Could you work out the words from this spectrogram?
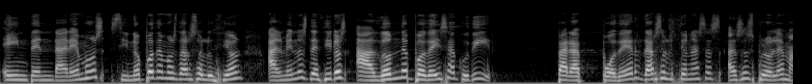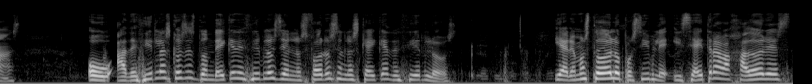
e intentaremos, si no podemos dar solución, al menos deciros a dónde podéis acudir para poder dar solución a a esos problemas o a decir las cosas donde hay que decirlos y en los foros en los que hay que decirlos y haremos todo lo posible. Y si hay trabajadores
